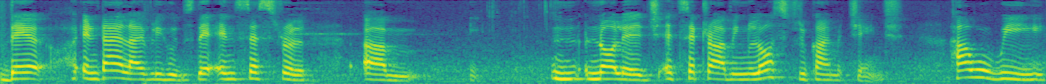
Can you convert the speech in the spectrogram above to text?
Their entire livelihoods, their ancestral um, knowledge, etc., are being lost to climate change. How are we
